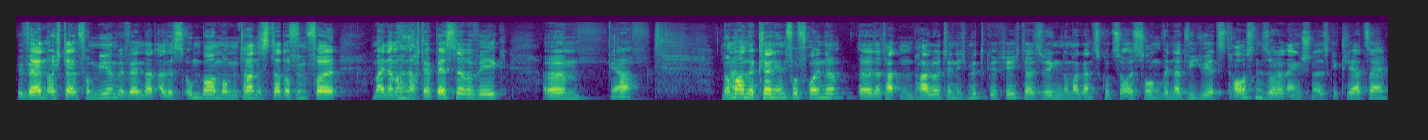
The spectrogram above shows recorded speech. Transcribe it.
Wir werden euch da informieren, wir werden das alles umbauen. Momentan ist das auf jeden Fall meiner Meinung nach der bessere Weg. Ähm, Ja. Nochmal eine kleine Info, Freunde. Äh, das hatten ein paar Leute nicht mitgekriegt, deswegen nochmal ganz kurze Äußerung. Wenn das Video jetzt draußen ist, soll das eigentlich schon alles geklärt sein.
